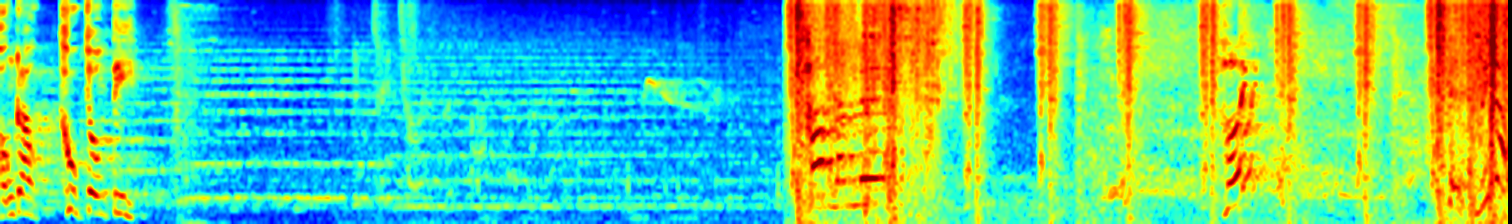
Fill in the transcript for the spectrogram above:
ของเราถูกโจมตีลังเลเฮ้ยไม่น่า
